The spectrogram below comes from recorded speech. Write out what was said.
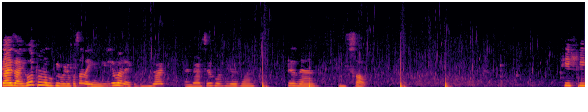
गाइज़ आई होप तुम लोगों की वीडियो पसंद आई होगी ये वाला enjoyed and that's it for this one till then peace out ही ही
